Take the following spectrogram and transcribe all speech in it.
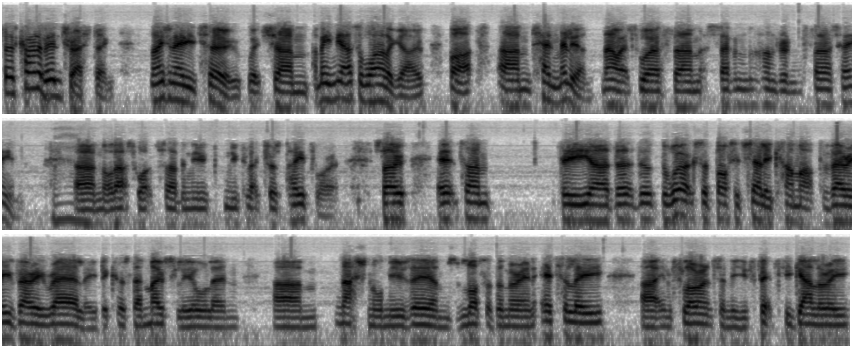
So it's kind of interesting. 1982, which, um, I mean, yeah, it's a while ago, but um, 10 million. Now it's worth um, 713. Wow. Um, or that's what uh, the new new collector has paid for it. So it's um, the, uh, the the the works of Botticelli come up very very rarely because they're mostly all in um, national museums. A lot of them are in Italy, uh, in Florence, in the Uffizi Gallery,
